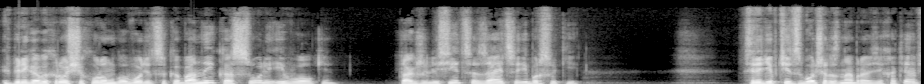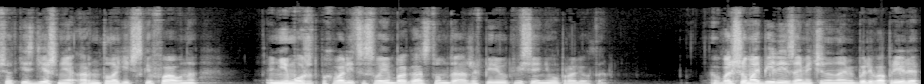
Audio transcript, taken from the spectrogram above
в береговых рощах Урунгу водятся кабаны, косули и волки, также лисицы, зайцы и барсуки – Среди птиц больше разнообразия, хотя все-таки здешняя орнитологическая фауна не может похвалиться своим богатством даже в период весеннего пролета. В большом обилии замечены нами были в апреле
